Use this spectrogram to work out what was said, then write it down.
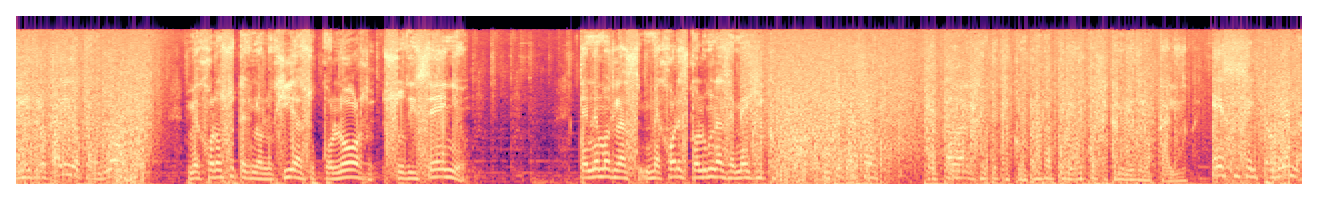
El hidrocálido cambió. Mejoró su tecnología, su color, su diseño. Tenemos las mejores columnas de México. ¿Y qué pasó? Que toda la gente que compraba periódicos se cambió de hidrocálido. Ese es el problema.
